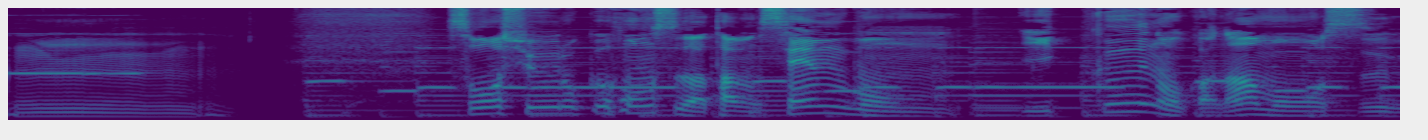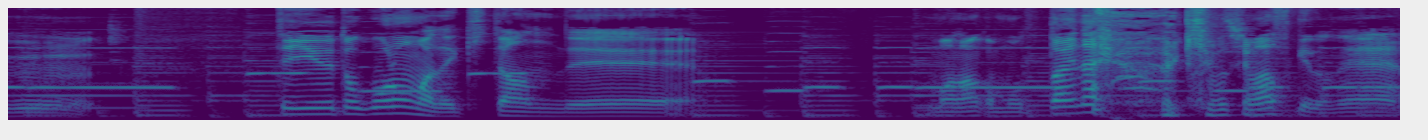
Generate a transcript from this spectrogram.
うーん。総収録本数は多分1000本いくのかな、もうすぐ。っていうところまで来たんで、まあなんかもったいないような気もしますけどね。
